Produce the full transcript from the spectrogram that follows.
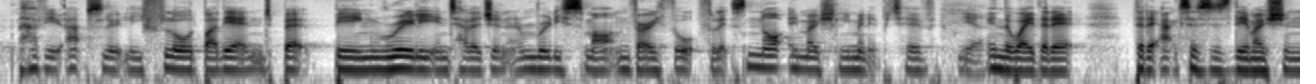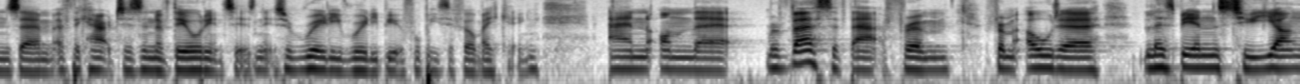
to have you absolutely floored by the end but being really intelligent and really smart and very thoughtful it's not emotionally manipulative Yeah. in the way that it that it accesses the emotions um, of the characters and of the audiences and it's a really really beautiful piece of filmmaking and on the reverse of that from from older lesbians to young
